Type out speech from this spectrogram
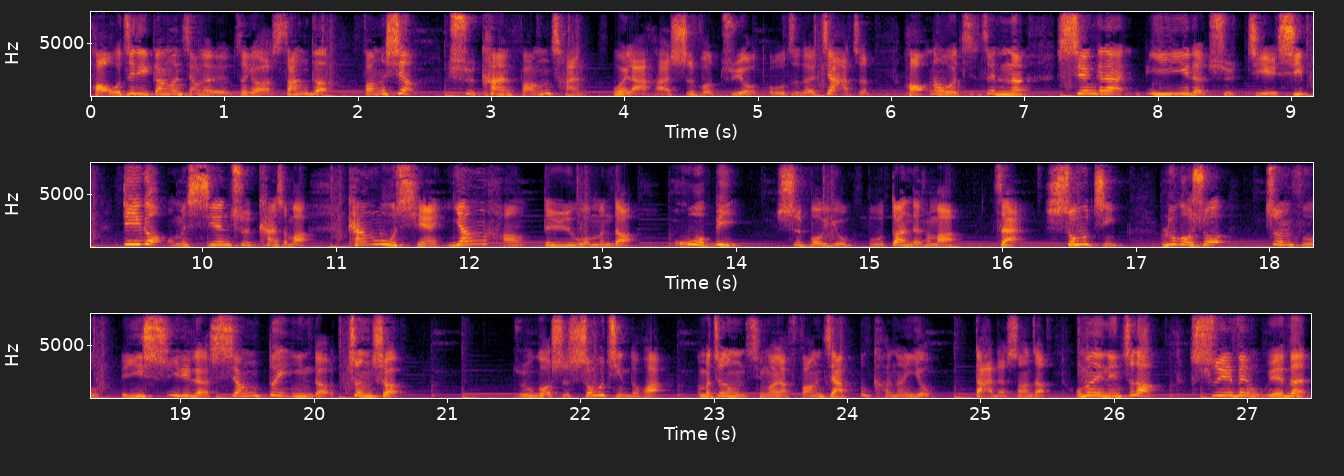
好，我这里刚刚讲了这个三个方向去看房产未来还是否具有投资的价值。好，那我这里呢，先跟大家一一的去解析。第一个，我们先去看什么？看目前央行对于我们的货币是否有不断的什么在收紧。如果说政府一系列的相对应的政策，如果是收紧的话，那么这种情况下，房价不可能有。大的上涨，我们已经知道，四月份、五月份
